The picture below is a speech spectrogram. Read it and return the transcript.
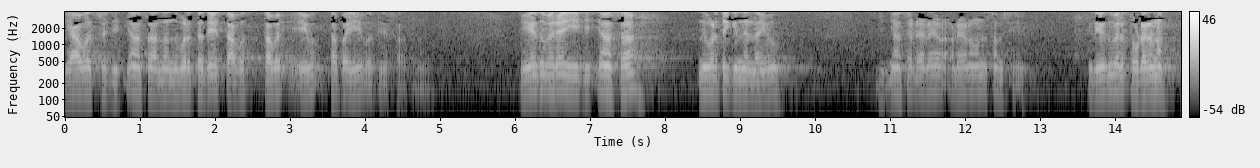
യാവത് ജിജ്ഞാസ എന്ന നിവർത്തതേ തവ തവ തപ ഏവത്തെ സാധനം. ഏതുവരെ ഈ ജിജ്ഞാസ നിവർത്തിക്കുന്നില്ലയോ? ജിജ്ഞാസയുടെ അടയാളമാണ് സംശയം. ഇതേതുവരെ തുടരണം?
